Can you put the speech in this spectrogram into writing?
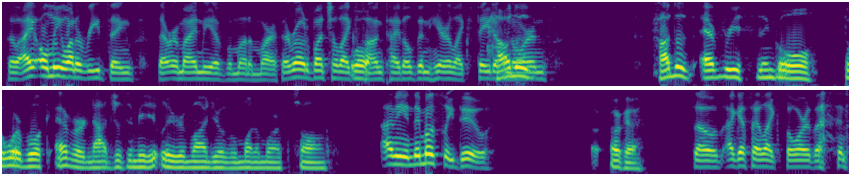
so i only want to read things that remind me of amon amarth i wrote a bunch of like Well, song titles in here like fate of norns How does every single Thor book ever not just immediately remind you of of Marth's songs? i mean they mostly do Okay. So I guess I like Thor then.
